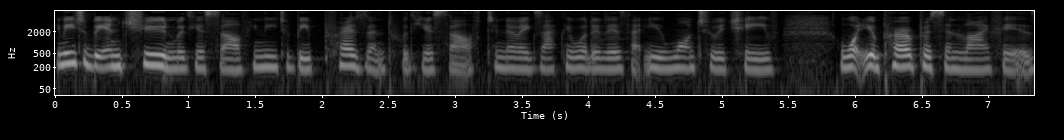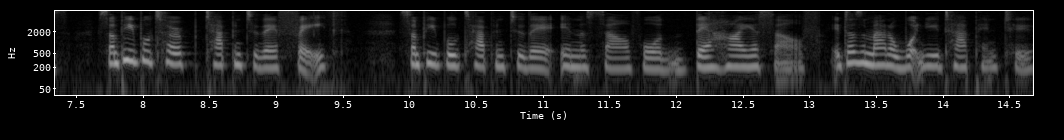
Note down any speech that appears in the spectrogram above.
you need to be in tune with yourself. You need to be present with yourself to know exactly what it is that you want to achieve, what your purpose in life is. Some people tap into their faith some people tap into their inner self or their higher self. It doesn't matter what you tap into.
